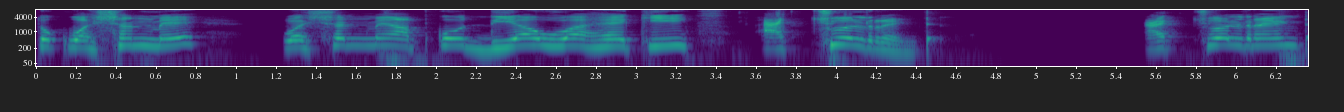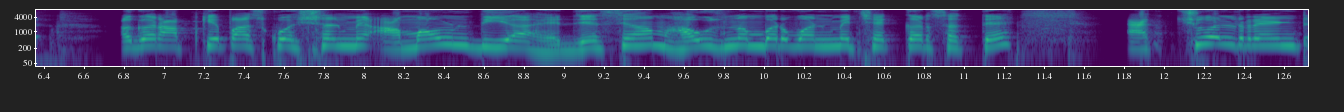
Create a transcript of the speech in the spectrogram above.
तो क्वेश्चन में क्वेश्चन में आपको दिया हुआ है कि एक्चुअल रेंट एक्चुअल रेंट अगर आपके पास क्वेश्चन में अमाउंट दिया है, जैसे हम हाउस नंबर वन में चेक कर सकते हैं एक्चुअल रेंट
